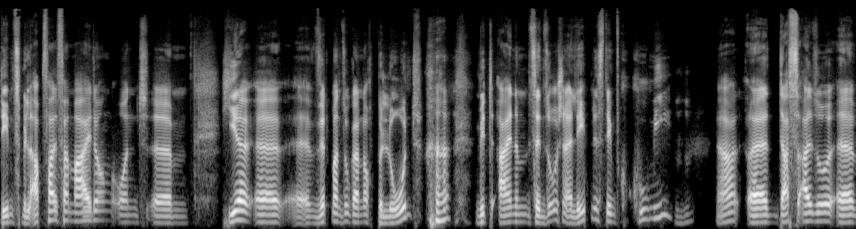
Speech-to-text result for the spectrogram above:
Lebensmittelabfallvermeidung und ähm, hier äh, äh wird man sogar noch belohnt mit einem sensorischen Erlebnis, dem Kukumi. Mhm. Ja, äh, das also äh,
